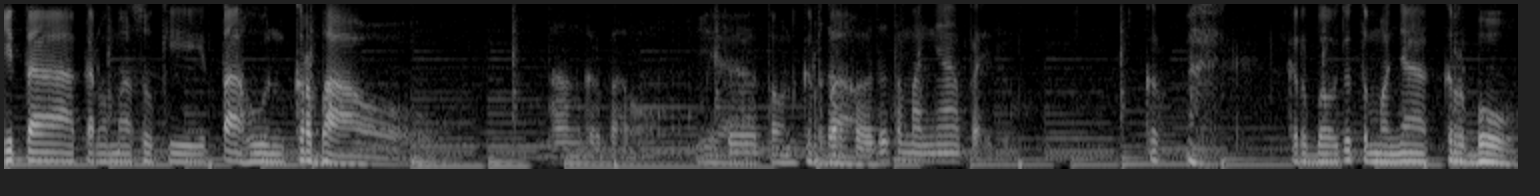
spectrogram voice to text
kita akan memasuki tahun kerbau. Tahun kerbau. Iya, itu tahun kerbau. kerbau itu temannya apa itu? Ker- kerbau itu temannya kerbo.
